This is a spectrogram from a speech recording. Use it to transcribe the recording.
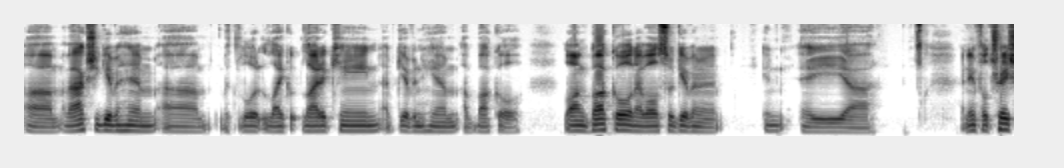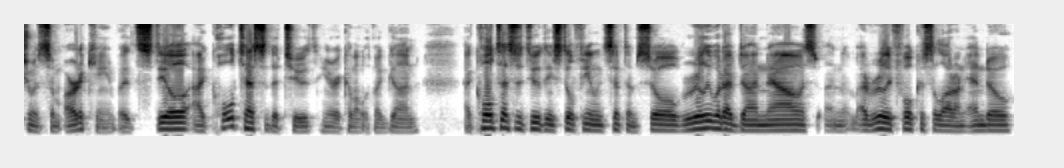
um, I've actually given him um, with lidocaine, I've given him a buccal, long buccal, and I've also given a, in a uh, an infiltration with some articaine, but it's still, I cold tested the tooth. Here I come up with my gun. I cold tested the tooth and he's still feeling symptoms. So really what I've done now is, and I really focused a lot on endo,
